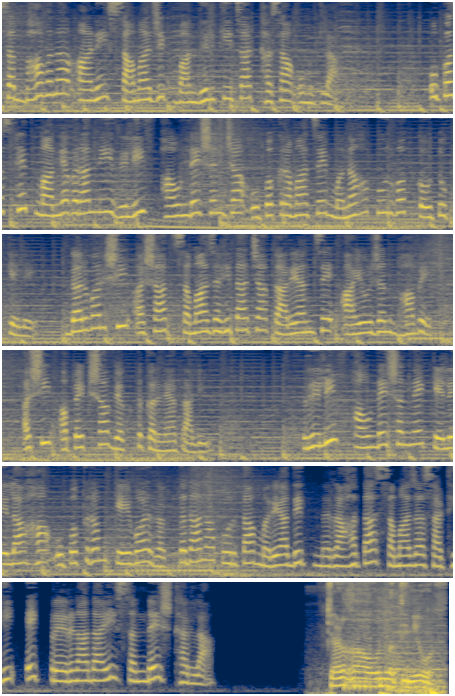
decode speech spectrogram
सद्भावना आणि सामाजिक बांधिलकीचा ठसा उमटला. उपस्थित मान्यवरांनी रिलीफ फाउंडेशनच्या उपक्रमाचे मनःपूर्वक कौतुक केले. दरवर्षी अशाच समाजहिताच्या कार्यांचे आयोजन व्हावे अशी अपेक्षा व्यक्त करण्यात आली. रिलीफ फाउंडेशनने केलेला हा उपक्रम केवळ रक्तदानापुरता मर्यादित न राहता समाजासाठी एक प्रेरणादायी संदेश ठरला. जळगाव उन्नती न्यूज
